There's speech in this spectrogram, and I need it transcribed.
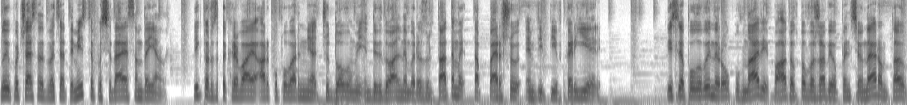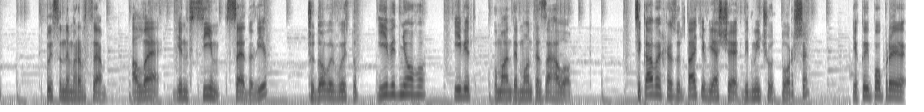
Ну і почесне 20 місце посідає Сандаянг. Віктор закриває арку повернення чудовими індивідуальними результатами та першою MVP в кар'єрі. Після половини року в Наві багато хто вважав його пенсіонером та списаним гравцем, але він всім все довів. Чудовий виступ і від нього, і від команди Монте загалом. Цікавих результатів я ще відмічу Торше, який, попри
